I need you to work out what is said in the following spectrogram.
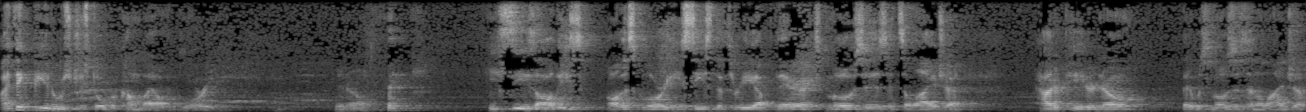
I think Peter was just overcome by all the glory. You know, he sees all these, all this glory. He sees the three up there. It's Moses. It's Elijah. How did Peter know that it was Moses and Elijah?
